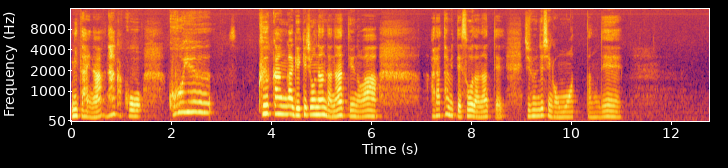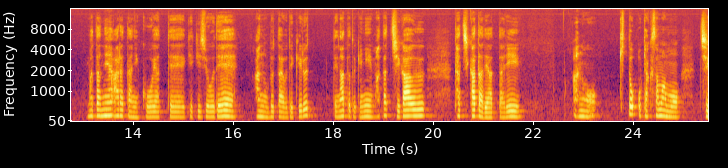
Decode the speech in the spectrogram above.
みたいななんかこうこういう空間が劇場なんだなっていうのは改めてそうだなって自分自身が思ったのでまたね新たにこうやって劇場であの舞台をできるってなった時にまた違う立ち方であったりあのきっとお客様も違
